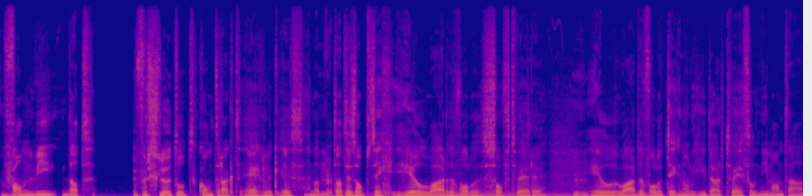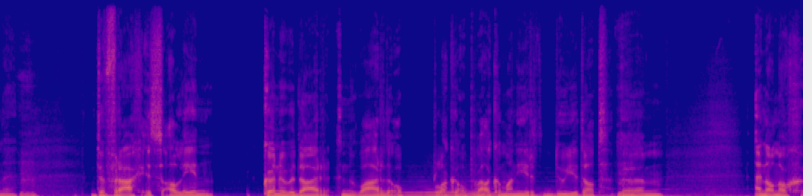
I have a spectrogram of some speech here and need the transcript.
van wie dat versleuteld contract eigenlijk is. En dat, dat is op zich heel waardevolle software, mhm. heel waardevolle technologie, daar twijfelt niemand aan. Hè. Mhm. De vraag is alleen, kunnen we daar een waarde op plakken? Op welke manier doe je dat? Mhm. Ehm, en dan nog,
